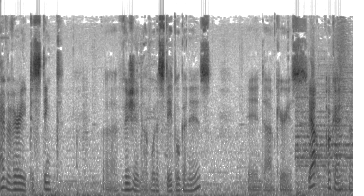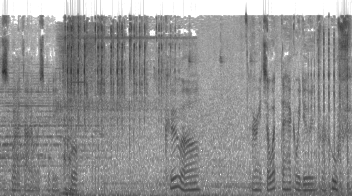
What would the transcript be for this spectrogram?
I have a very distinct uh, vision of what a staple gun is, and uh, I'm curious. Yeah, okay, that's what I thought it was going to be. Cool. Cool. Alright, so what the heck are we doing for hoof?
